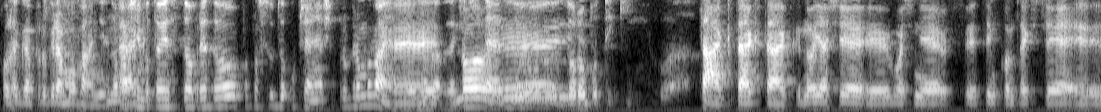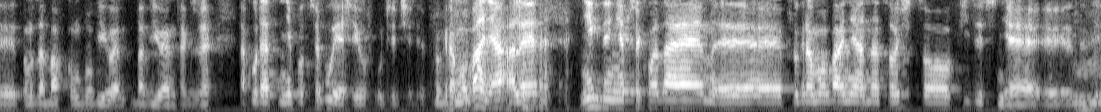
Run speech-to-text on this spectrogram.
polega programowanie. No tak? właśnie, bo to jest dobre do, po prostu do uczenia się programowania. E, tak naprawdę, no, e, do, do robotyki. Tak, tak, tak. No ja się y, właśnie w tym kontekście y, tą zabawką bawiłem, bawiłem, także akurat nie potrzebuję się już uczyć programowania, ale nigdy nie przekładałem y, programowania na coś, co fizycznie Mhm.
